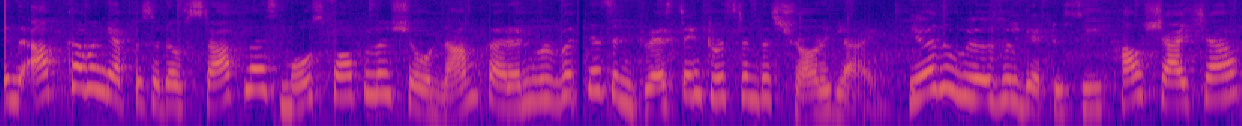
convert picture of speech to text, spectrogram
In the upcoming episode of Star Plus' most popular show, Naamkaran will witness interesting twist in the storyline. Here the viewers will get to see how Saisha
